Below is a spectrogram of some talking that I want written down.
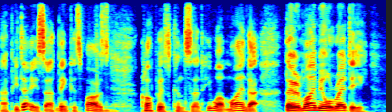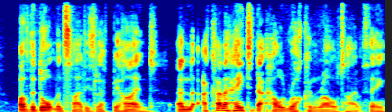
happy days. I think as far as mm. Klopp is concerned, he won't mind that. They remind me already of the Dortmund side he's left behind. And I kind of hated that whole rock and roll type thing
